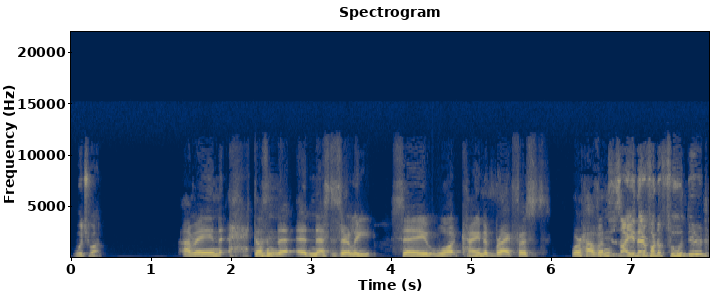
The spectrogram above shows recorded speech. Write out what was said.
which one? I mean, it doesn't necessarily say what kind of breakfast we're having. Are you there for the food, dude?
